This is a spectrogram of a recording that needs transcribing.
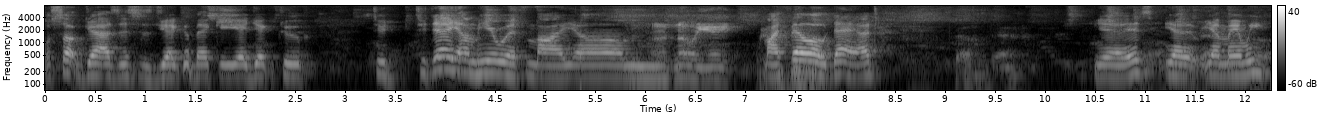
What's up, guys? This is Jacob Becky, Jacob. To, today I'm here with my um Uh, no, he ain't. my fellow dad. Oh, Dad. Yeah, it's yeah yeah man. We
